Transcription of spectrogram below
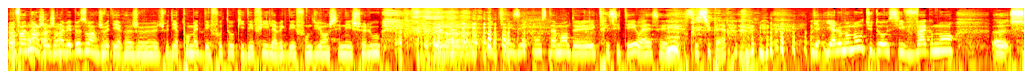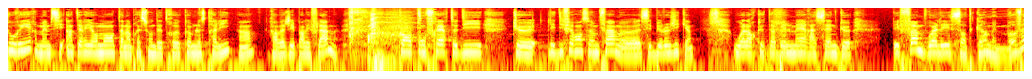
Enfin non, je- j'en avais besoin. Je veux dire, je, je veux dire pour mettre des photos qui défilent avec des fondus enchaînés chelous et utiliser constamment de l'électricité. Ouais, c'est super. Il y, a- il y a le moment où tu dois aussi vaguement euh, sourire, même si intérieurement tu as l'impression d'être comme l'Australie, hein, ravagée par les flammes. Quand ton frère te dit que les différences hommes-femmes, euh, c'est biologique. hein. Ou alors que ta belle-mère assène que les femmes voilées sentent quand même mauvais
